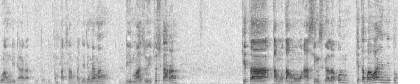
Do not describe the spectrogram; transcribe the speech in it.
buang di darat gitu di tempat sampah jadi memang di Mazu itu sekarang kita tamu-tamu asing segala pun kita bawain itu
